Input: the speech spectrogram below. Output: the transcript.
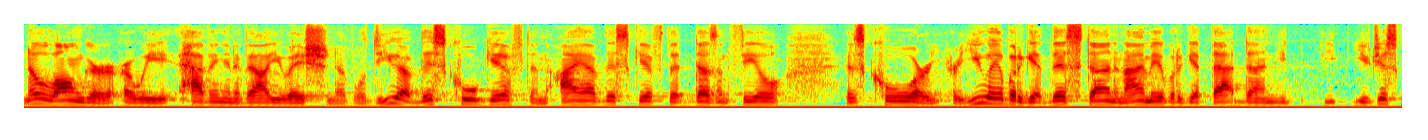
no longer are we having an evaluation of, well, do you have this cool gift and I have this gift that doesn't feel as cool? Or are you able to get this done and I'm able to get that done? You, you just,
